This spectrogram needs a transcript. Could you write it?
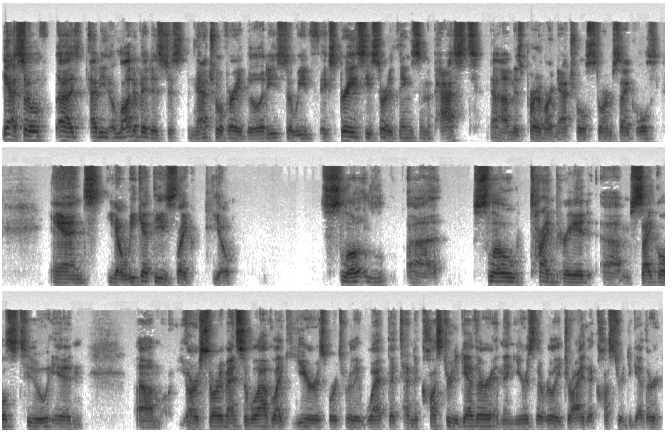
Yeah, so uh, I mean, a lot of it is just natural variability. So we've experienced these sort of things in the past um, as part of our natural storm cycles and you know we get these like you know slow uh, slow time period um, cycles too in um, our storm events. So we'll have like years where it's really wet that tend to cluster together, and then years that are really dry that cluster together.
